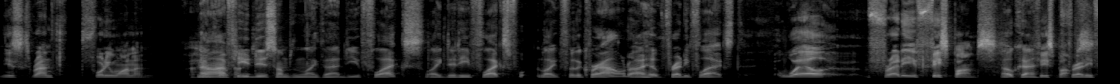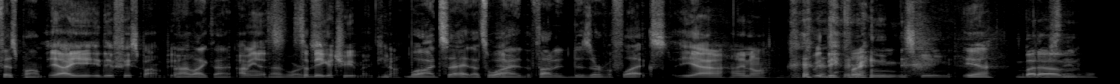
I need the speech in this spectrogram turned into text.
he's ran 41. Now, handful of after you do something like that, do you flex? Like, did he flex for, like for the crowd? I hope Freddie flexed. Well, Freddie fist pumps. Okay, fist pumps. Freddie fist pump. Yeah, he, he did fist pump. Yeah. I like that. I mean, it's, that it's a works. big achievement, you know. Well, I'd say that's why I thought it deserve a flex. Yeah, I know. It's a bit different in skiing. Yeah, But um, understandable.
